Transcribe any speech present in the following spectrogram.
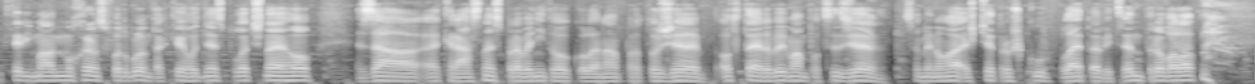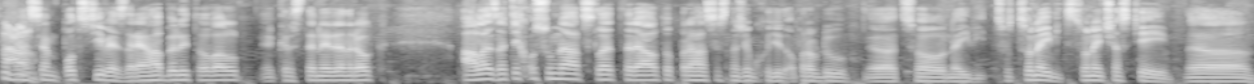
který má mimochodem s fotbalem také hodně společného, za krásné spravení toho kolena, protože od té doby mám pocit, že se mi noha ještě trošku lépe vycentrovala. Já jsem poctivě zrehabilitoval eh, krz ten jeden rok. Ale za těch 18 let Real to Praha se snažím chodit opravdu eh, co nejvíc, co, co nejvíc, co nejčastěji. Eh,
